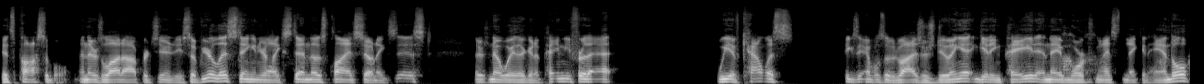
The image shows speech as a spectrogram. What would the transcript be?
it's possible and there's a lot of opportunity. So if you're listening and you're like, Sten, those clients don't exist. There's no way they're going to pay me for that. We have countless examples of advisors doing it and getting paid and they have more clients than they can handle.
